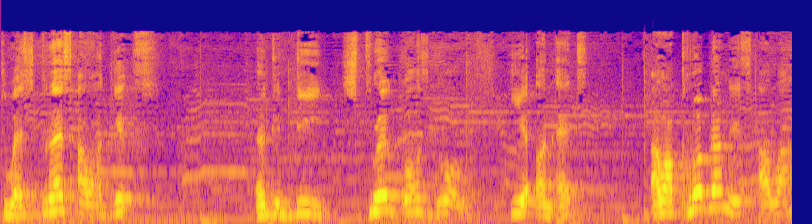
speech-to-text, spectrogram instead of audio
to express our gifts and to display God's glory here on earth. Our problem is our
